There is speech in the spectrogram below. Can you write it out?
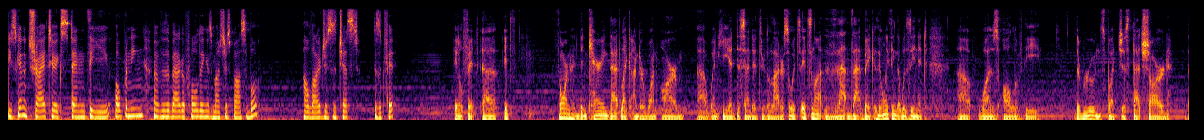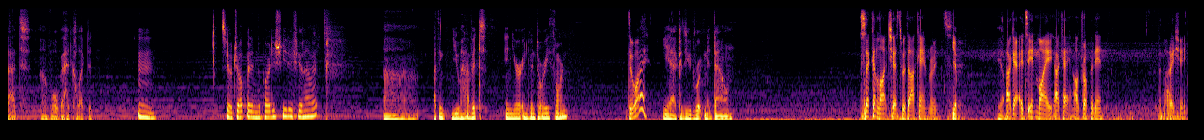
She's gonna try to extend the opening of the bag of holding as much as possible. How large is the chest? Does it fit? It'll fit. Uh, it's Thorn had been carrying that like under one arm uh, when he had descended through the ladder, so it's it's not that that big. The only thing that was in it uh, was all of the the runes, but just that shard that uh, Volga had collected. Hmm. So drop it in the party sheet if you have it. Uh, I think you have it in your inventory, Thorn. Do I? Yeah, because you'd written it down. Second light chest with arcane runes. Yep. Yep. Okay, it's in my. Okay, I'll drop it in the party sheet.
